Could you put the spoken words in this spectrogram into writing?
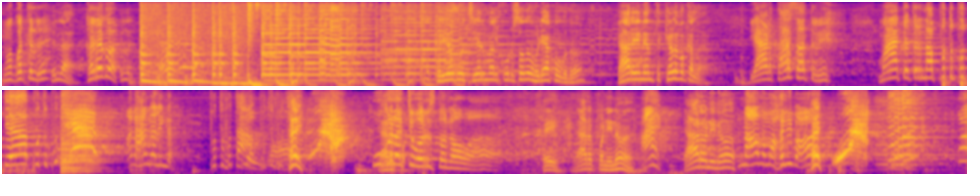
ನಿಮಗೆ ಗೊತ್ತಿಲ್ರಿ? ಇಲ್ಲ. ಕರ್ರೆಗೋ! ಕರಿಯೋದು ಚೇರ್ ಮೇಲೆ ಕೂಡ್ಸೋದು ಹೊಡ್ಯಾಕ್ ಹೋಗೋದು. ಯಾರೇನೆ ಅಂತ ಕೇಳ್ಬೇಕಲ್ಲ? ಎರಡು ತಾಸ ಆತ್ರಿ. ಮಾತತ್ರ ನಾ ಪುತ್ ಪುತ್ಯ ಪುತ್ ಪುತ್ಯ! ಅದು ಹಂಗಲ್ಲ ಹಿಂಗ. ಪುತ್ ಪುತ ಪುತ್ ಪುತ. ಹೇಯ್ ಉಗುಳ ಹಚ್ಚಿ ಒರೆಸ್ತಾವ ನಾವ. ಏಯ್ ಯಾರಪ್ಪ ನೀನು? ಆ, ಯಾರೋ ನೀನು? ನಾಮಮ್ಮ ಹಲಿಬಾ ಬಾ.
